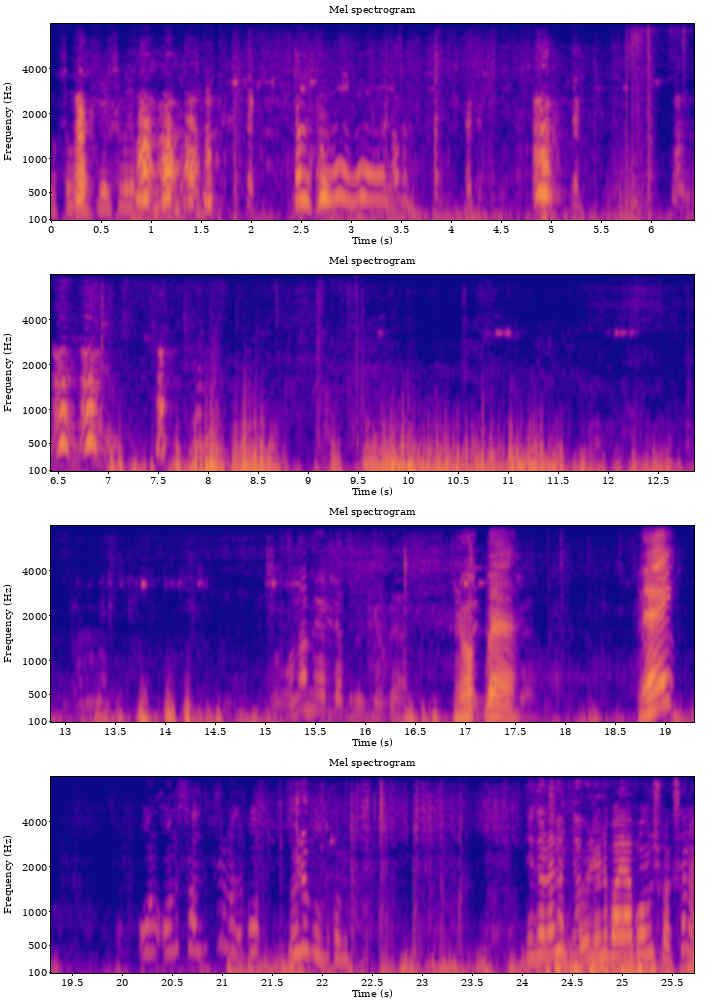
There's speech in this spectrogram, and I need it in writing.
Yoksa bunun derisi böyle... Gel. Ona mı ellediniz göbeği? Yok be. Ne? Onu, onu saldırtırmadık. O, öyle bulduk onu. Ne dönelim? Öleli bayağı olmuş baksana.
